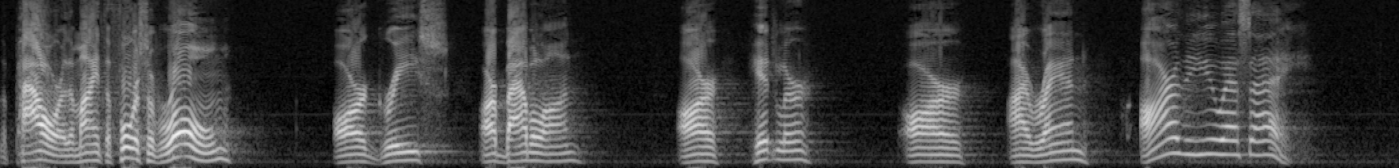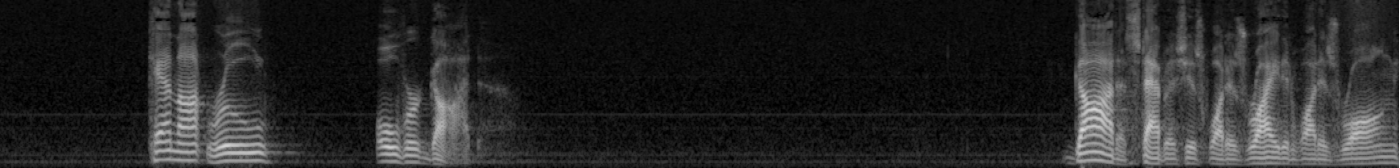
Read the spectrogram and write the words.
The power, the might, the force of Rome, or Greece, or Babylon, or Hitler, or Iran, or the USA cannot rule over God. God establishes what is right and what is wrong,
